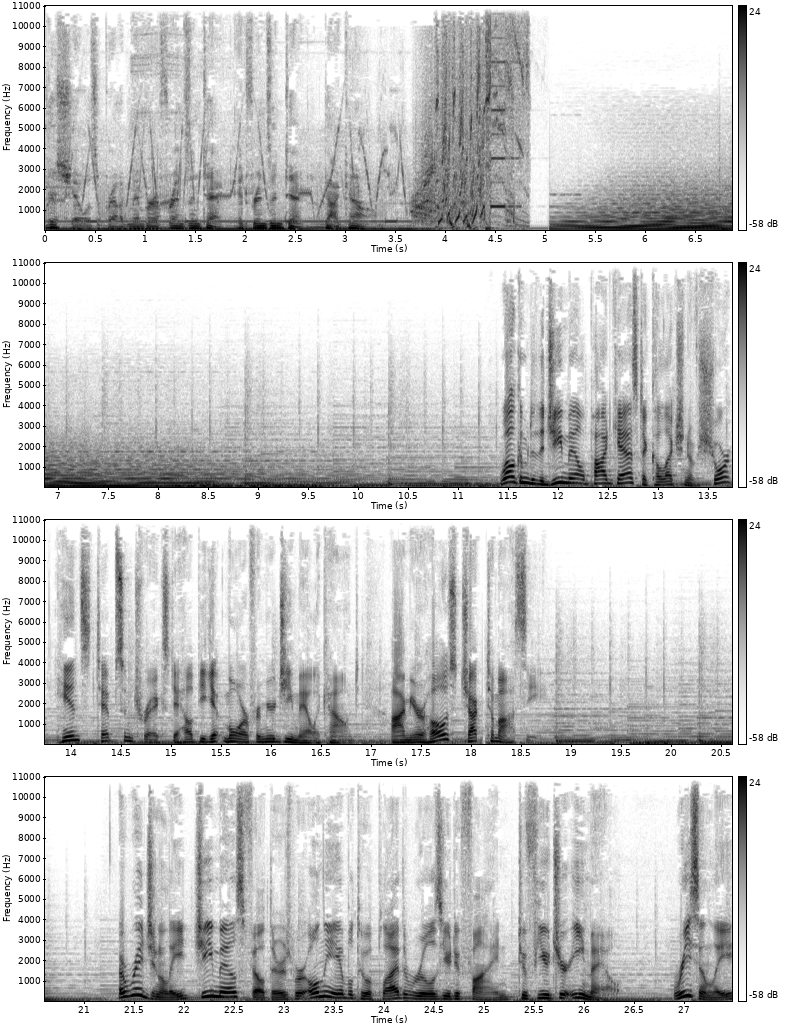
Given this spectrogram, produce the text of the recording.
This show is a proud member of Friends in Tech at friendsintech.com. Welcome to the Gmail Podcast, a collection of short hints, tips, and tricks to help you get more from your Gmail account. I'm your host, Chuck Tomasi. Originally, Gmail's filters were only able to apply the rules you define to future email. Recently,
